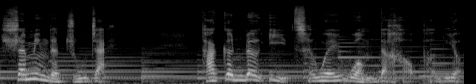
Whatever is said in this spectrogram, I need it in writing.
生命的主宰，他更乐意成为我们的好朋友。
